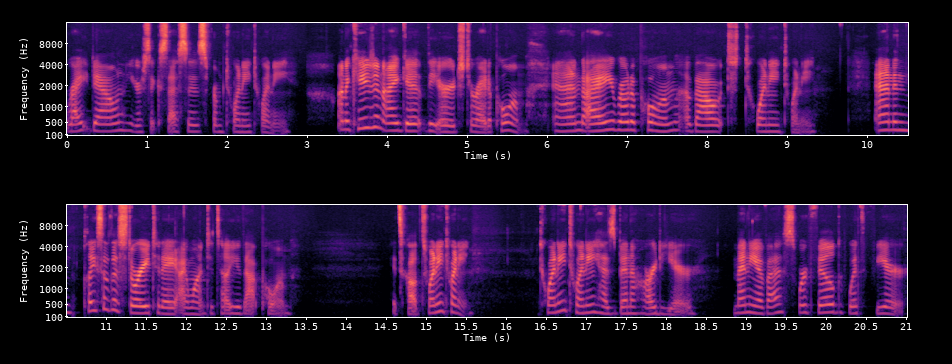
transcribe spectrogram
Write down your successes from 2020. On occasion, I get the urge to write a poem, and I wrote a poem about 2020. And in place of the story today, I want to tell you that poem. It's called 2020. 2020 has been a hard year. Many of us were filled with fear.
